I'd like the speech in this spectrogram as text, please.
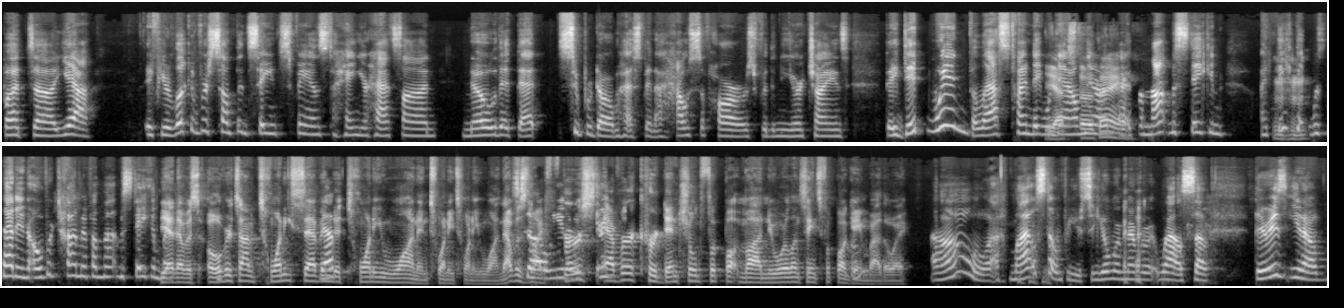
But uh, yeah, if you're looking for something Saints fans to hang your hats on, know that that Superdome has been a house of horrors for the New York Giants. They did win the last time they were Yes, down the there. thing. If I'm not mistaken, I think Mhm. that was that in overtime, if I'm not mistaken. Yeah, that was overtime 27 Yep. to 21 in 2021. That was So, my know, first ever credentialed football uh, New Orleans Saints football game, by the way. Oh, a milestone for you. So you'll remember it well. So there is, you know,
